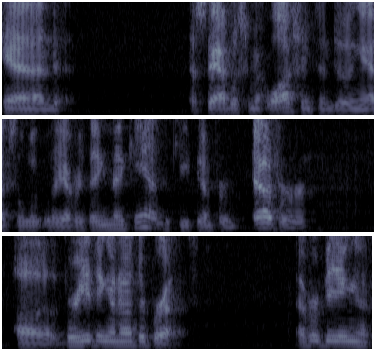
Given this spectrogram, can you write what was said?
And establishment Washington doing absolutely everything they can to keep him from ever uh, breathing another breath ever being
